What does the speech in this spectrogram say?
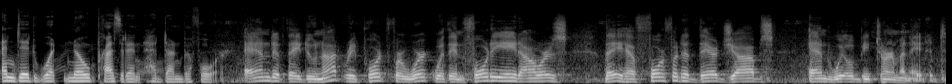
and did what no president had done before. And if they do not report for work within 48 hours, they have forfeited their jobs and will be terminated.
